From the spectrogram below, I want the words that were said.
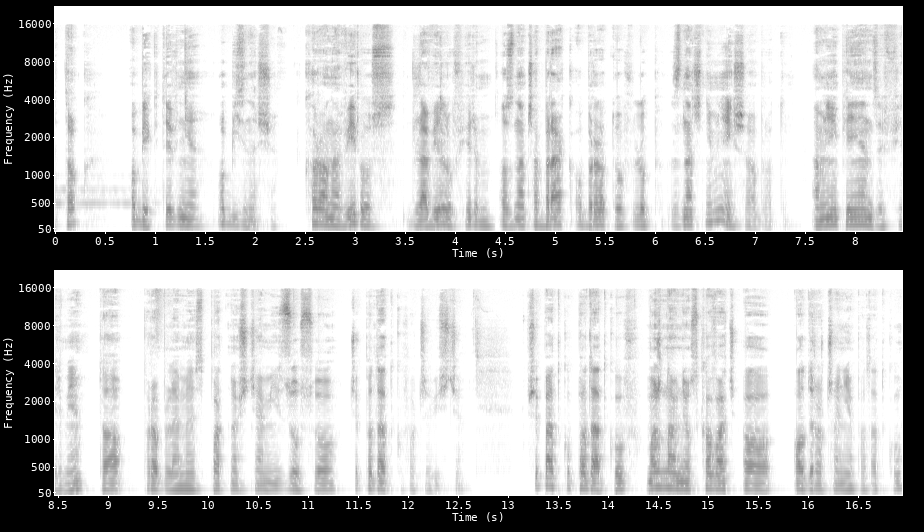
TOK obiektywnie o biznesie. Koronawirus dla wielu firm oznacza brak obrotów lub znacznie mniejsze obroty, a mniej pieniędzy w firmie to problemy z płatnościami ZUS-u czy podatków oczywiście. W przypadku podatków można wnioskować o odroczenie podatku,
